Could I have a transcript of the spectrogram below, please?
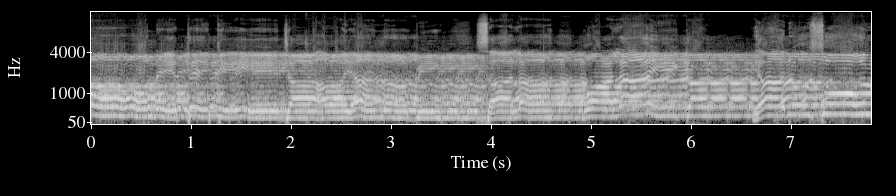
মনে থেকে যায় নবী। রাসূল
